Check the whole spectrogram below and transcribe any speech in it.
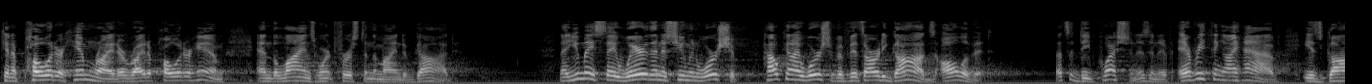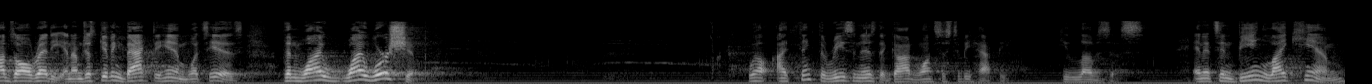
Can a poet or hymn writer write a poet or hymn and the lines weren't first in the mind of God? Now you may say, where then is human worship? How can I worship if it's already God's, all of it? That's a deep question, isn't it? If everything I have is God's already and I'm just giving back to Him what's His, then why, why worship? Well, I think the reason is that God wants us to be happy. He loves us. And it's in being like Him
